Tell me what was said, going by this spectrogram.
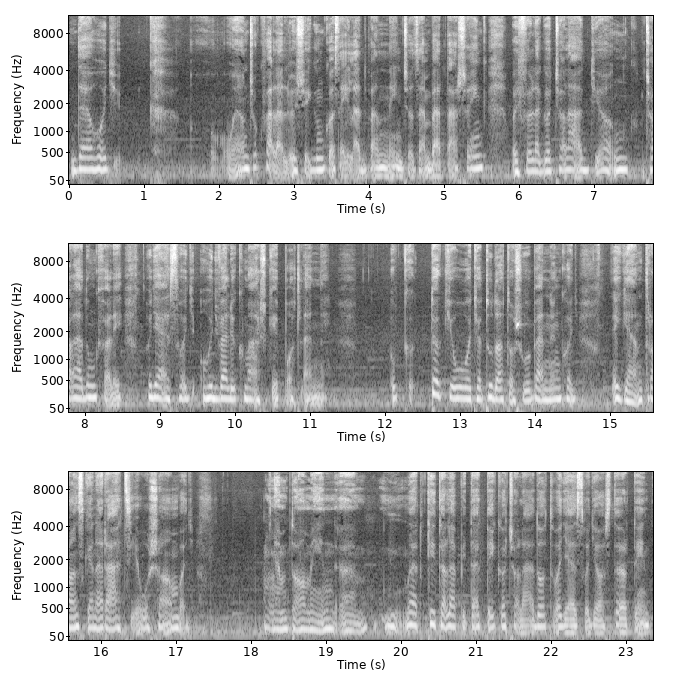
De hogy olyan sok felelősségünk az életben nincs az embertársaink, vagy főleg a családunk, családunk felé, hogy ez, hogy, hogy velük másképp ott lenni. Tök jó, hogyha tudatosul bennünk, hogy igen, transgenerációsan, vagy nem tudom én, mert kitelepítették a családot, vagy ez, vagy az történt,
